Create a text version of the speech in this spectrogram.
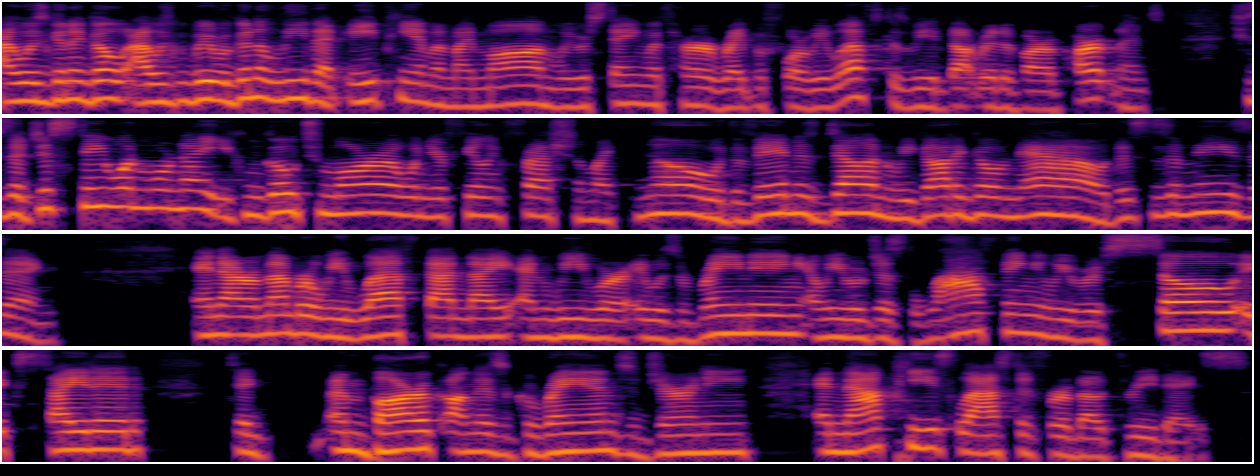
I was gonna go, I was we were gonna leave at 8 p.m. and my mom, we were staying with her right before we left because we had got rid of our apartment. She said, just stay one more night. You can go tomorrow when you're feeling fresh. I'm like, no, the van is done. We gotta go now. This is amazing. And I remember we left that night and we were, it was raining and we were just laughing and we were so excited to embark on this grand journey. And that piece lasted for about three days.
